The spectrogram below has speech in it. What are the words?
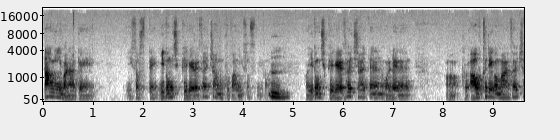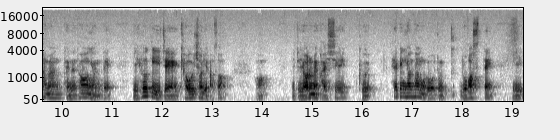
땅이 만약에 있었을 때 이동식 비계를 설치하는 구간이 있었습니다. 음. 어, 이동식 비계를 설치할 때는 원래는 어, 그 아웃트리거만 설치하면 되는 상황이었는데 이 흙이 이제 겨울철이라서 어, 이제 여름에 갈 시에 그 해빙 현상으로 좀 녹았을 때 이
